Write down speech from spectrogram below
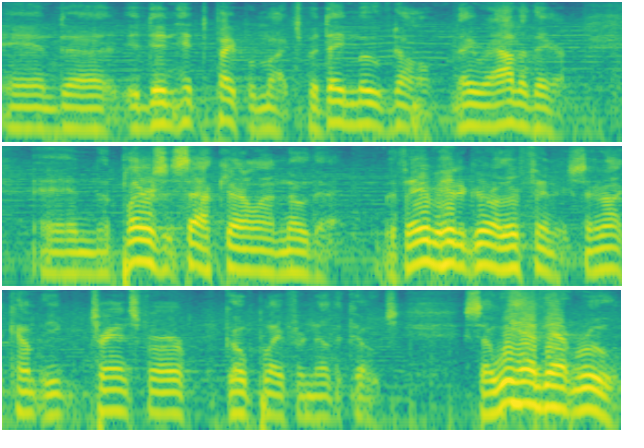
and uh, it didn't hit the paper much, but they moved on. They were out of there. And the players at South Carolina know that. If they ever hit a girl, they're finished. They're not coming, transfer, go play for another coach. So we have that rule,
